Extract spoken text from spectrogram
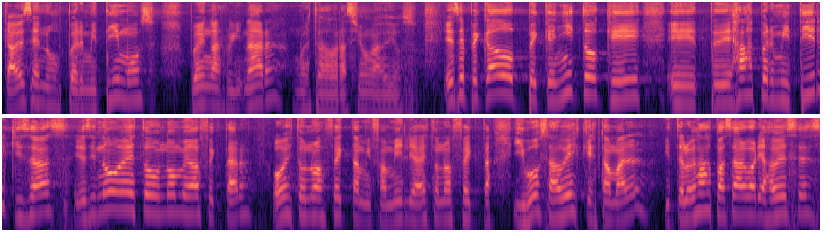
que a veces nos permitimos pueden arruinar nuestra adoración a Dios. Ese pecado pequeñito que eh, te dejas permitir quizás y decir, no, esto no me va a afectar, o esto no afecta a mi familia, esto no afecta, y vos sabés que está mal y te lo dejas pasar varias veces,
